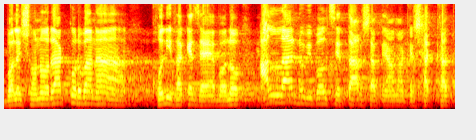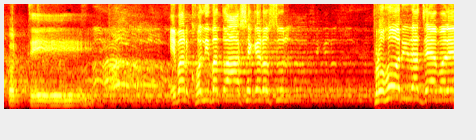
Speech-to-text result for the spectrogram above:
বলে, শোনো, রাগ করবা না। খলিফাকে যায় বলো আল্লাহ নবী বলছে তার সাথে আমাকে সাক্ষাৎ করতে। এবার খলিফা তো আশেকে রসুল। প্রহরীরা যায় বলে,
